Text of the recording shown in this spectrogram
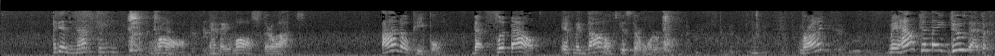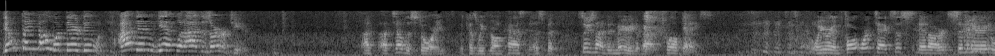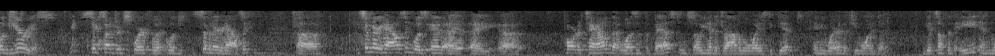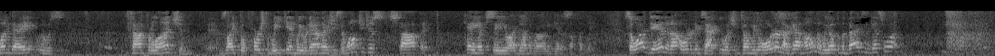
They did nothing wrong and they lost their lives. I know people that flip out if McDonald's gets their order wrong. Right? I mean, how can they do that? Don't they know what they're doing? I didn't get what I deserved here. I, I tell this story because we've gone past this, but Susan and I have been married about 12 days we were in Fort Worth, Texas, in our seminary, luxurious, 600 square foot seminary housing. Uh, seminary housing was in a, a uh, part of town that wasn't the best, and so you had to drive a little ways to get anywhere that you wanted to get something to eat. And one day it was time for lunch, and it was like the first weekend we were down there. And She said, "Why don't you just stop at KFC right down the road and get us something to eat?" So I did, and I ordered exactly what she told me to order, and I got home, and we opened the bags, and guess what?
